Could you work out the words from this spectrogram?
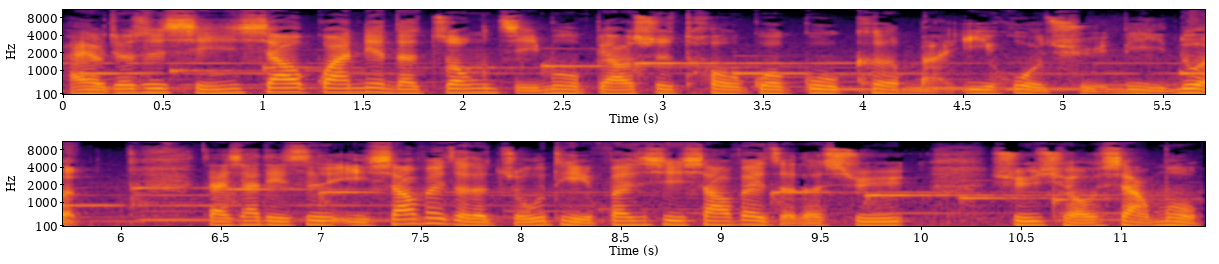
还有就是行销观念的终极目标是透过顾客满意获取利润。在下题是以消费者的主体分析消费者的需需求项目。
